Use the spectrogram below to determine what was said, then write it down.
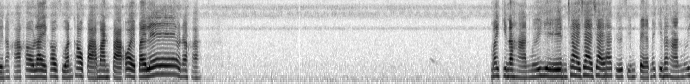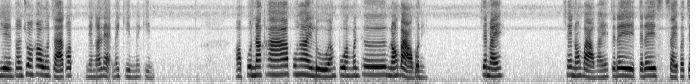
ยนะคะ เข้าไร่เข้าสวนเข้าป่ามันป่าอ้อยไปแล้วนะคะ ไม่กินอาหารมื้อเย็น ใช่ใช่ใช่ถ้าถือศีลแปดไม่กินอาหารมื้อเย็น ตอนช่วงเข้าพรรษาก็อย่างนั้นแหละ ไม่กินไม่กิน ขอบคุณนะคะ ผู้ให้หลวงปวงบันเทิง น้องบ่าวบนี่ใช่ไหมใช่น้องบ่าวไหมจะได้จะได้ใส่ประแจ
